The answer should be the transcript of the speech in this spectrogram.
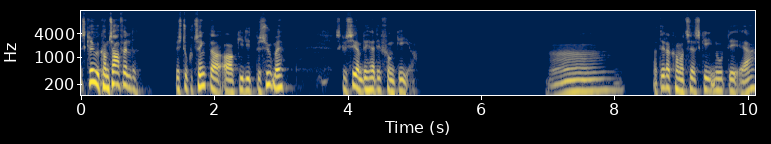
skriv i kommentarfeltet, hvis du kunne tænke dig at give dit besøg med. Skal vi se, om det her det fungerer. Mm. Og det, der kommer til at ske nu, det er,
